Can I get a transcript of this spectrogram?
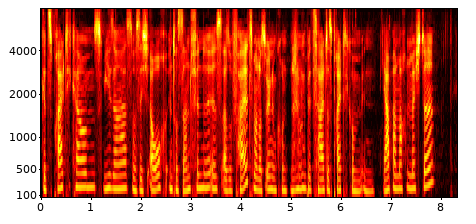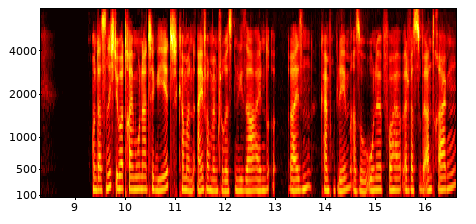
Gibt es Praktikumsvisas? Was ich auch interessant finde, ist, also falls man aus irgendeinem Grund ein unbezahltes Praktikum in Japan machen möchte und das nicht über drei Monate geht, kann man einfach mit dem Touristenvisa einreisen. Kein Problem, also ohne vorher etwas zu beantragen.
